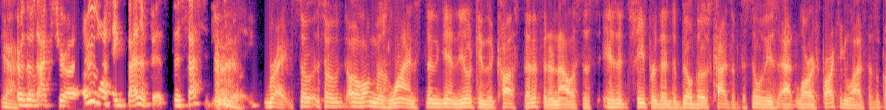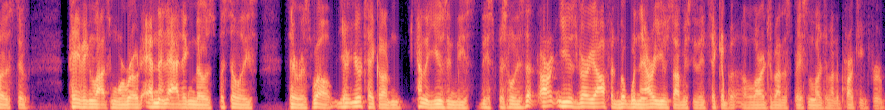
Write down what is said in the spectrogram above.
yeah. Or those extra i don't want to say benefits necessities really. Right. So so along those lines then again you look at the cost benefit analysis. Is it cheaper than to build those kinds of facilities at large parking lots as opposed to paving lots more road and then adding those facilities there as well. Your, your, take on kind of using these these facilities that aren't used very often, but when they are used, obviously they take up a, a, large amount of space and a large amount of parking for,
